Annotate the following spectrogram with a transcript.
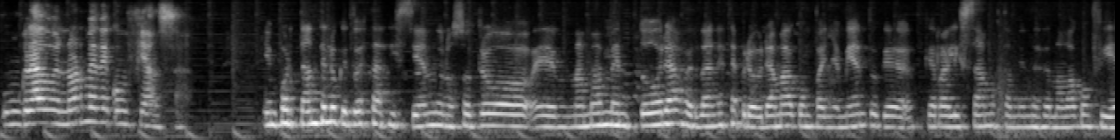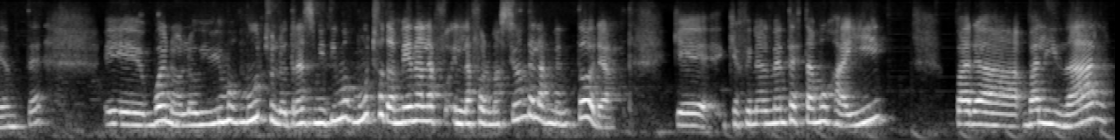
un grado enorme de confianza. Importante lo que tú estás diciendo, nosotros, eh, mamás mentoras, ¿verdad? En este programa de acompañamiento que, que realizamos también desde Mamá Confidente, eh, bueno, lo vivimos mucho, lo transmitimos mucho también en la formación de las mentoras, que, finalmente estamos ahí para validar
